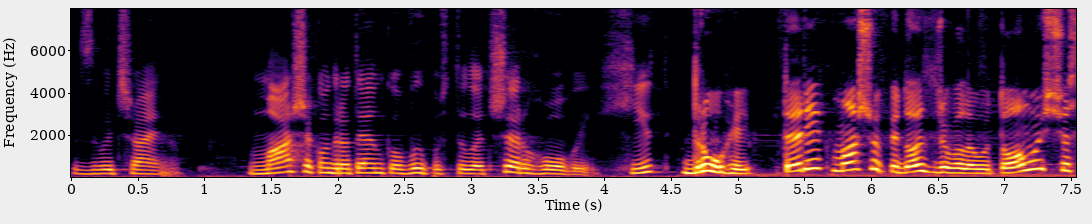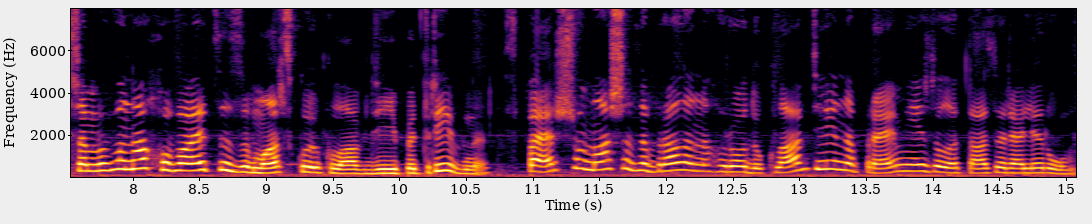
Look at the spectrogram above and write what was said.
Звичайно, Маша Кондратенко випустила черговий хіт. Другий торік Машу підозрювали у тому, що саме вона ховається за маскою Клавдії Петрівни. Спершу Маша забрала нагороду Клавдії на премії Золота зоря Лірум.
